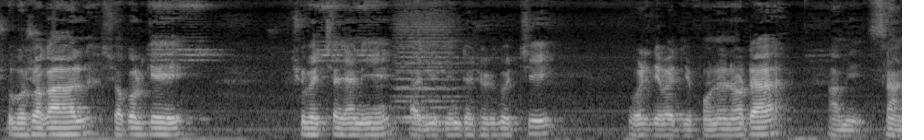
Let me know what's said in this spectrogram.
শুভ সকাল সকলকে। শুভেচ্ছা জানিয়ে আজকে দিনটা শুরু করছি। ঘড়িতে বাজছে পনেরো নটা। আমি স্নান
